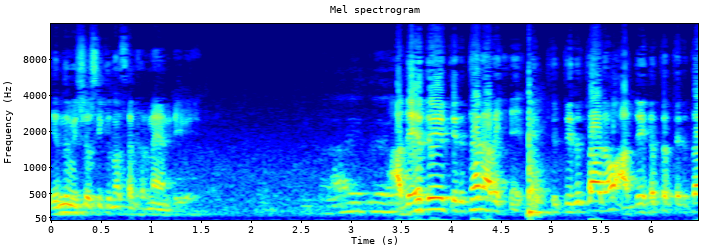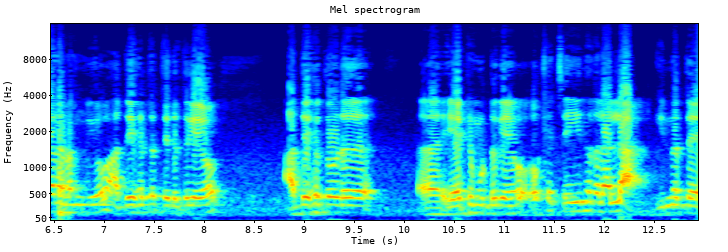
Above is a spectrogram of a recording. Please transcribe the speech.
എന്ന് വിശ്വസിക്കുന്ന സംഘടനയാണ് ഡിവൈ അദ്ദേഹത്തെ തിരുത്താൻ അറിയ തിരുത്താനോ അദ്ദേഹത്തെ തിരുത്താൻ ഇറങ്ങുകയോ അദ്ദേഹത്തെ തിരുത്തുകയോ അദ്ദേഹത്തോട് ഏറ്റുമുട്ടുകയോ ഒക്കെ ചെയ്യുന്നതിലല്ല ഇന്നത്തെ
